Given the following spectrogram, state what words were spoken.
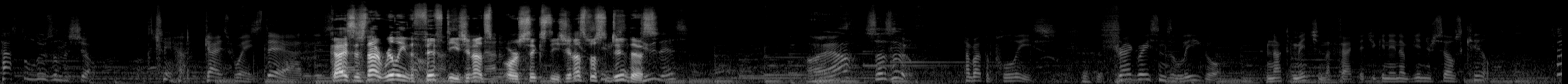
has to lose in the show. Yeah. Guys, wait. Stay out of this. Guys, it's not really the 50s. You're not or 60s. You're not supposed to do this. Oh yeah? Says who? How about the police? Drag racing's illegal. And not to mention the fact that you can end up getting yourselves killed.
